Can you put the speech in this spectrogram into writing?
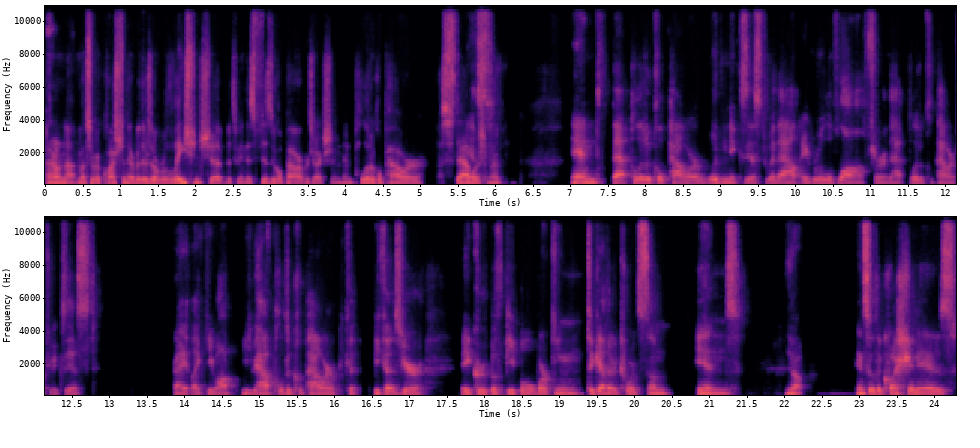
I don't know, not much of a question there, but there's a relationship between this physical power projection and political power establishment. Yes. And that political power wouldn't exist without a rule of law for that political power to exist. Right? Like you op- you have political power because because you're a group of people working together towards some ends. Yeah. And so the question is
